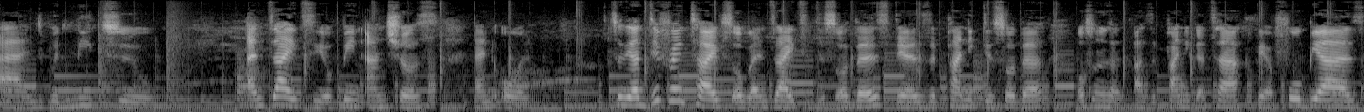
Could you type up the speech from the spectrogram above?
and would lead to anxiety of being anxious and all so there are different types of anxiety disorders. There's a panic disorder also known as a panic attack. There are phobias.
